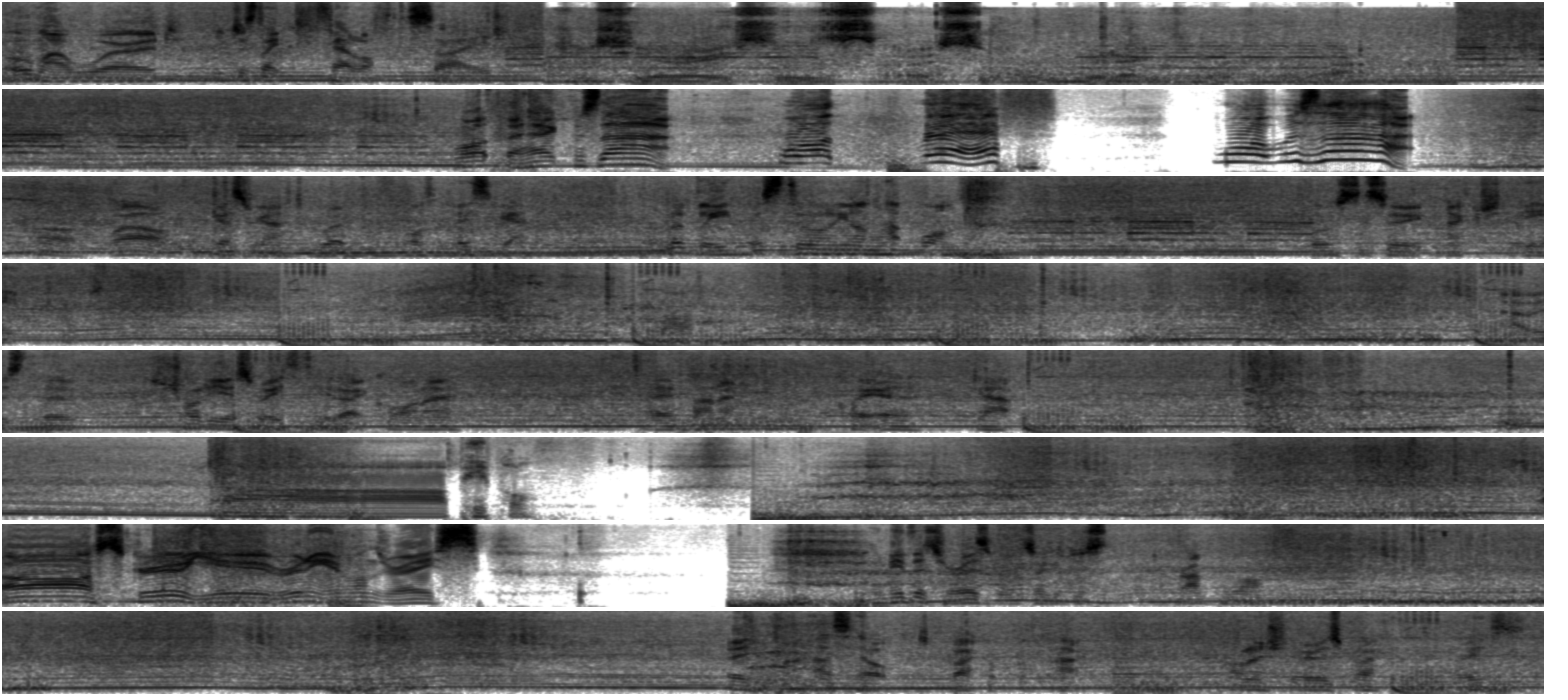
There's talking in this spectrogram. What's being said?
Oh my word. You just like fell off the side. What the heck was that? What? Ref? What was that? Oh, well, guess we're gonna have to work for fourth place again. Luckily, we're still only on lap one. Closer so you actually... God. That was the shoddiest way to take that corner in the entire planet. Quite a gap. Ah, people. Oh, screw you, ruining everyone's race. I need the Turismo so I can just ramp him off. Hey, that has helped back up the pack. Punisher is back in the race.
